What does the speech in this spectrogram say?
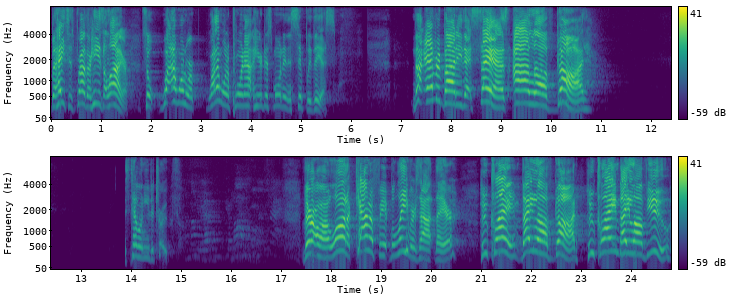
but hates his brother, he is a liar. So what I want to, what I want to point out here this morning is simply this. Not everybody that says, I love God, is telling you the truth. There are a lot of counterfeit believers out there who claim they love God, who claim they love you,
